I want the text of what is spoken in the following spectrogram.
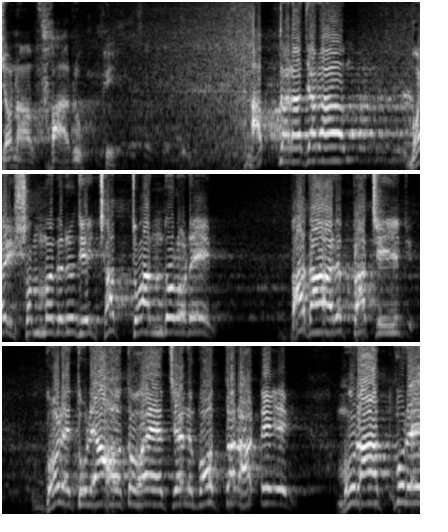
জনাব ফারুককে। আপনারা যারা বৈষম্য বিরোধী ছাত্র আন্দোলনে বাধার প্রাচীর গড়ে তুলে আহত হয়েছেন বদ্দারহাটে মুরাদপুরে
